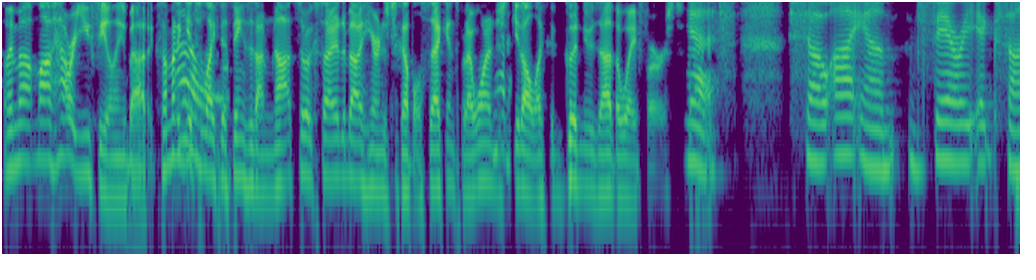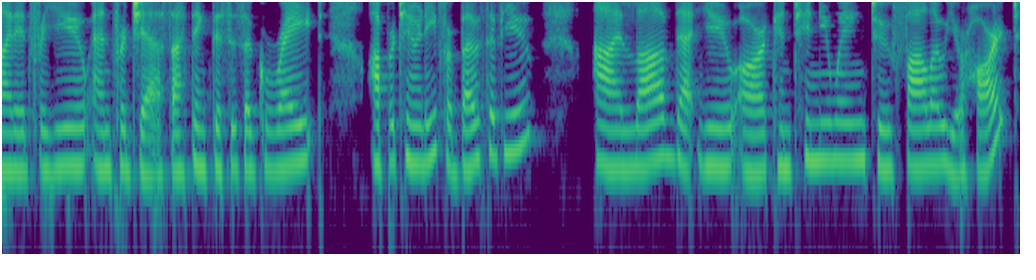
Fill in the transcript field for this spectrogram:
I mean, mom, mom how are you feeling about it? Because I'm going to get to like the things that I'm not so excited about here in just a couple of seconds, but I want to just get all like the good news out of the way first. Yes. So I am very excited for you and for Jess. I think this is a great opportunity for both of you. I love that you are continuing to follow your heart.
